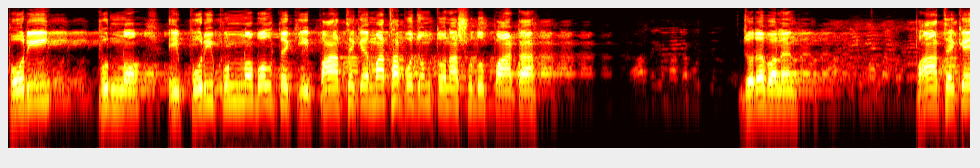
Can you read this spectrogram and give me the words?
পরিপূর্ণ। এই পরিপূর্ণ বলতে কি? পা থেকে মাথা পর্যন্ত না শুধু পাটা? জোরে বলেন, পা থেকে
